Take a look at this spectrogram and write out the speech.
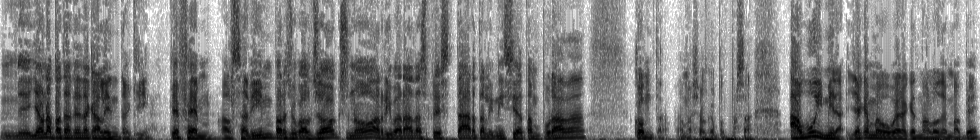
hi ha una patateta calenta aquí. Què fem? El cedim per jugar als Jocs? No? Arribarà després tard a l'inici de temporada? Compte amb això que pot passar. Avui, mira, ja que m'heu obert aquest meló d'Mbappé,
